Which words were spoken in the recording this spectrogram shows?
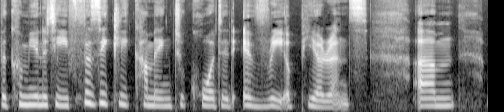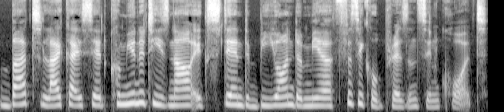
the community physically coming to court at every appearance. Um, but like I said, communities now extend beyond a mere physical presence in court,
